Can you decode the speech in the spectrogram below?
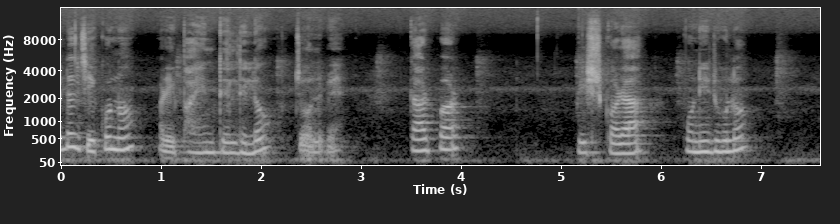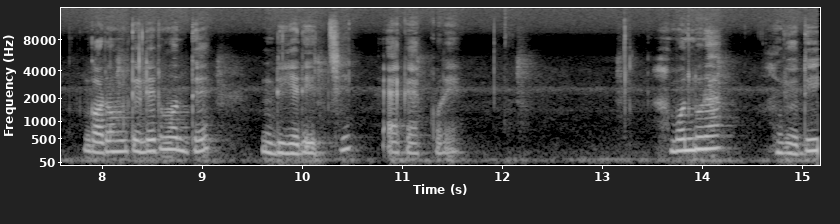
এটা যে কোনো রিফাইন তেল দিলেও চলবে। তারপর পিস করা পনিরগুলো গরম তেলের মধ্যে দিয়ে দিচ্ছি এক এক করে। বন্ধুরা, যদি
